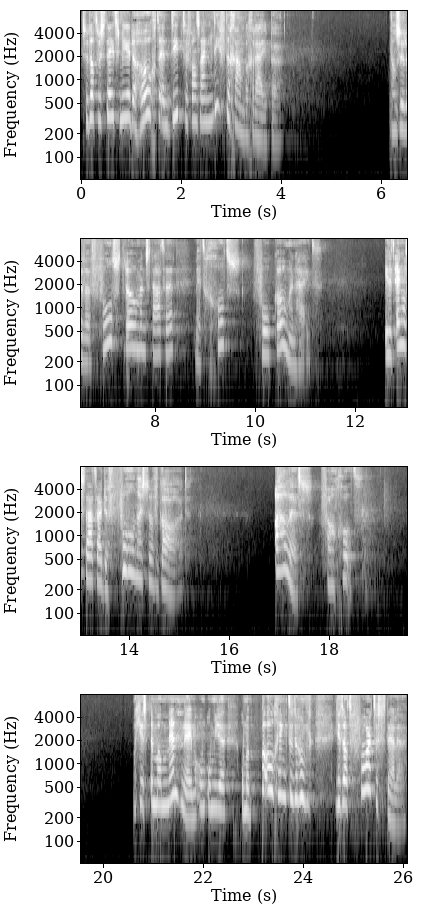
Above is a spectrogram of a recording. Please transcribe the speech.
Zodat we steeds meer de hoogte en diepte van zijn liefde gaan begrijpen. Dan zullen we volstromen, staat er, met Gods volkomenheid. In het Engels staat daar de fullness of God. Alles van God. Moet je eens een moment nemen om, om, je, om een poging te doen, je dat voor te stellen.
